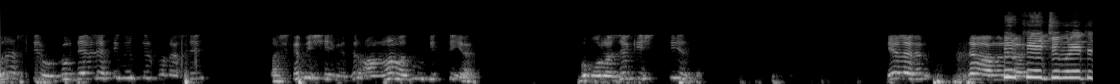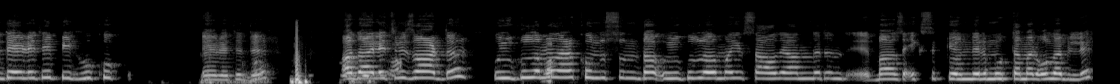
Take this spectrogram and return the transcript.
Burası bir hukuk devleti midir? Burası başka bir şey midir? Anlamadım gitti yani. Bu olacak iş değildir. Gelelim devamını. Türkiye Cumhuriyeti Devleti bir hukuk devletidir. Adaletimiz vardır. Uygulamalar konusunda uygulamayı sağlayanların e, bazı eksik yönleri muhtemel olabilir.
